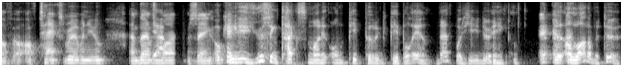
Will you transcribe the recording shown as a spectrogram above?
of, of tax revenue. And that's yeah. why I'm saying, okay. And you're using tax money on people people in. That's what you're doing. a lot of it too.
